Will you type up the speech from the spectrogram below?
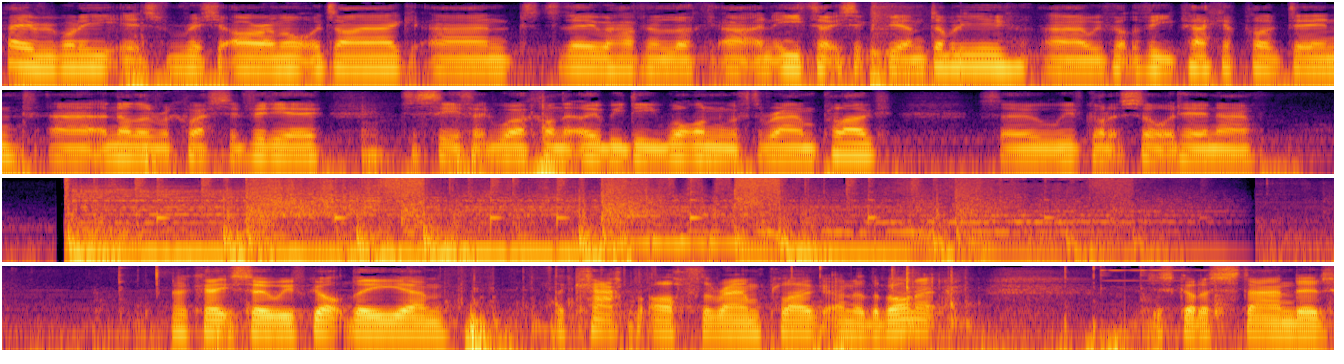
Hey everybody, it's Rich at RM Autodiag and today we're having a look at an E36 BMW. Uh, we've got the Vpecker plugged in, uh, another requested video to see if it'd work on the OBD1 with the round plug. So we've got it sorted here now. Okay, so we've got the um, the cap off the round plug under the bonnet. Just got a standard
